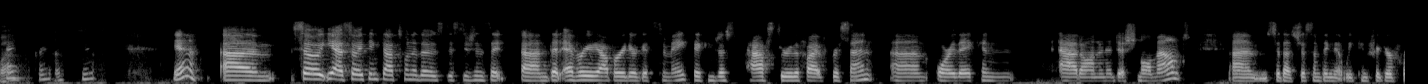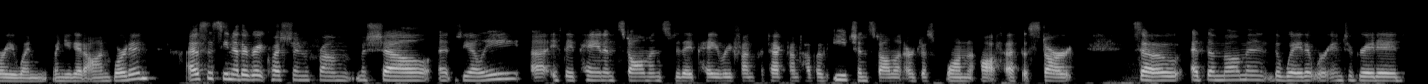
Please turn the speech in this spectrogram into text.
Okay, Wow. great. Yeah. Yeah. Um, so yeah, so I think that's one of those decisions that um, that every operator gets to make. They can just pass through the five percent, um, or they can add on an additional amount. Um, so that's just something that we configure for you when when you get onboarded. I also see another great question from Michelle at GLE. Uh, if they pay in installments, do they pay refund protect on top of each installment or just one off at the start? So at the moment, the way that we're integrated,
